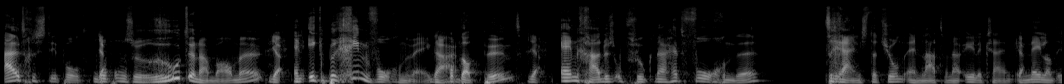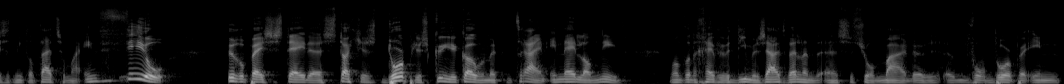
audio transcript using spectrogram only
uitgestippeld Ja. op onze route naar Malmö. Ja. En ik begin volgende week Daar. op dat punt. Ja. En ga dus op zoek naar het volgende treinstation. En laten we nou eerlijk zijn, in Nederland is het niet altijd zo, maar in veel Europese steden, stadjes, dorpjes kun je komen met een trein. In Nederland niet. Want dan geven we Diemen Zuid wel een eh, station. Maar eh, bijvoorbeeld dorpen in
